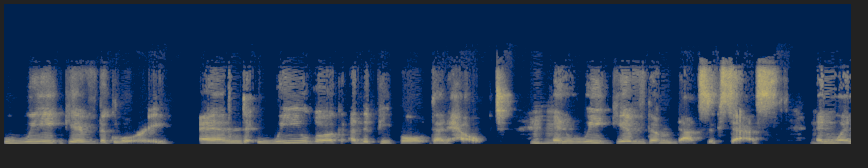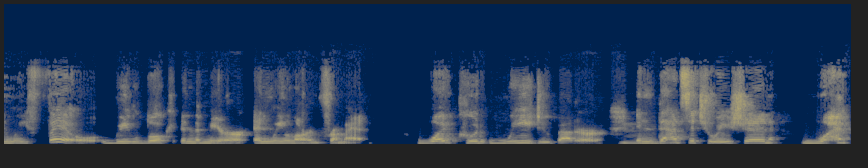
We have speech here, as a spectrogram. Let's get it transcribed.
we give the glory and we look at the people that helped mm-hmm. and we give them that success mm-hmm. and when we fail we look in the mirror and we learn from it what could we do better mm. in that situation what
